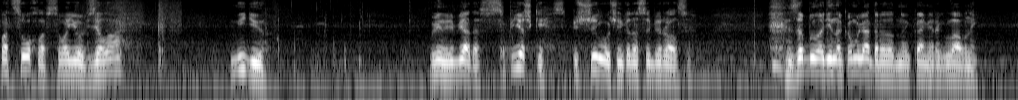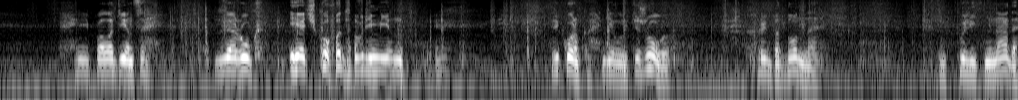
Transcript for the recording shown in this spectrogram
подсохла, в свое взяла. Мидию. Блин, ребята, спешки, спешил очень, когда собирался. Забыл один аккумулятор от одной камеры главный. И полотенце для рук и очков одновременно. Прикормка делаю тяжелую. Рыба донная. Пылить не надо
